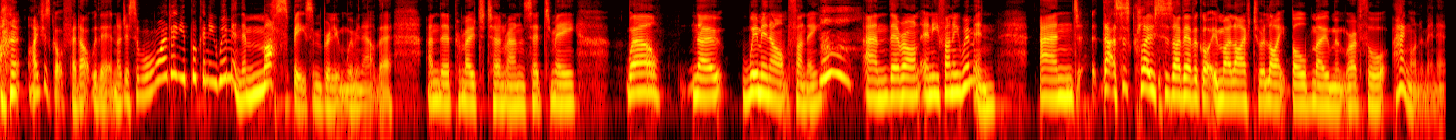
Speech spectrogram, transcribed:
I just got fed up with it. And I just said, Well, why don't you book any women? There must be some brilliant women out there. And the promoter turned around and said to me, Well, no, women aren't funny. and there aren't any funny women. And that's as close as I've ever got in my life to a light bulb moment where I've thought, Hang on a minute.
